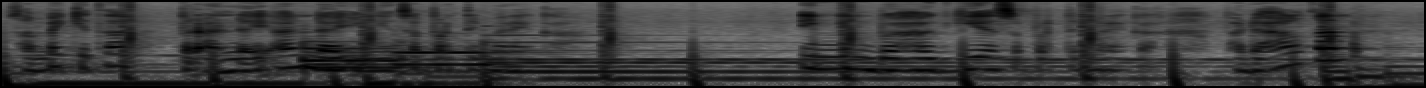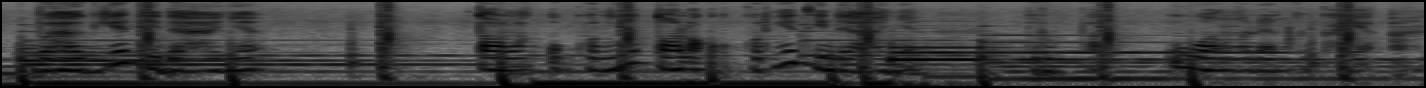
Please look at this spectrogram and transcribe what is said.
Sampai kita berandai-andai ingin seperti mereka. Ingin bahagia seperti mereka. Padahal kan bahagia tidak hanya tolak ukurnya tolak ukurnya tidak hanya berupa uang dan kekayaan.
